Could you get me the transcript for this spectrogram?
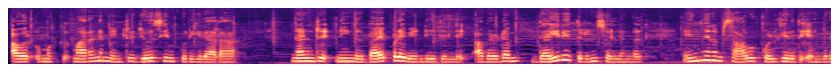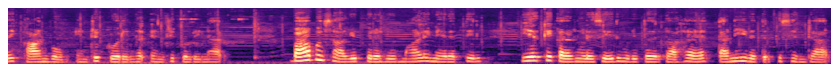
அவர் உமக்கு மரணம் என்று ஜோசியம் கூறுகிறாரா? நன்று நீங்கள் பயப்பட வேண்டியதில்லை. அவரிடம் தைரியத்துடன் சொல்லுங்கள். எஞ்ஞனம் சாவு கொள்கிறது என்பதை காண்போம் என்று கூறுங்கள் என்று கூறினார். பாபு சாஹிப் பிறகு மாலை நேரத்தில் இயற்கை கடன்களை செய்து முடிப்பதற்காக தனி இடத்திற்கு சென்றார்.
